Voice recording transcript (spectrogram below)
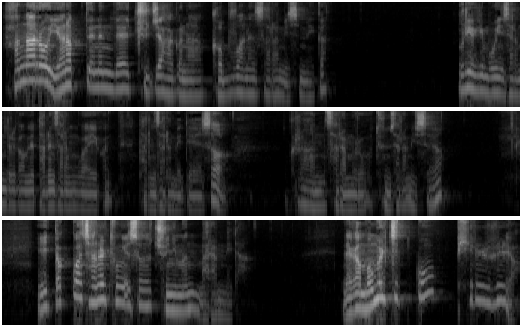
하나로 연합되는데 주저하거나 거부하는 사람이 있습니까? 우리 여기 모인 사람들 가운데 다른 사람과의 다른 사람에 대해서 그러한 사람으로 둔 사람이 있어요? 이 떡과 잔을 통해서 주님은 말합니다. 내가 몸을 찢고 피를 흘려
